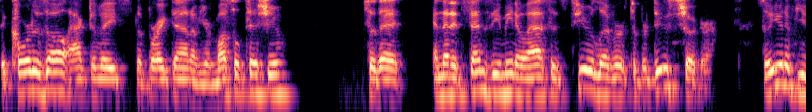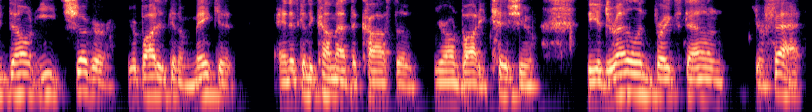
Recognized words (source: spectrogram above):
The cortisol activates the breakdown of your muscle tissue so that and then it sends the amino acids to your liver to produce sugar. So even if you don't eat sugar, your body's going to make it, and it's going to come at the cost of your own body tissue. The adrenaline breaks down your fat.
